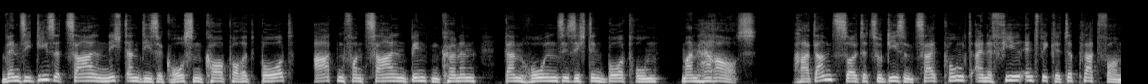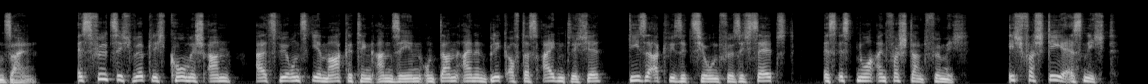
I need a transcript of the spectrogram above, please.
Wenn Sie diese Zahlen nicht an diese großen Corporate Board, Arten von Zahlen binden können, dann holen Sie sich den Boardroom, Mann heraus. Radanz sollte zu diesem Zeitpunkt eine viel entwickelte Plattform sein. Es fühlt sich wirklich komisch an, als wir uns ihr Marketing ansehen und dann einen Blick auf das eigentliche, diese Akquisition für sich selbst, es ist nur ein Verstand für mich. Ich verstehe es nicht.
